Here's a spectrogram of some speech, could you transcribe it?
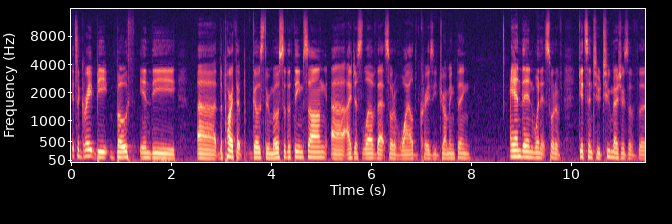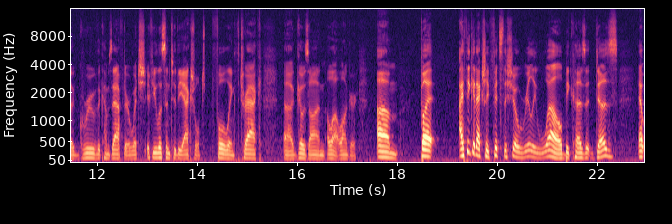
it's a great beat, both in the uh, the part that goes through most of the theme song. Uh, I just love that sort of wild, crazy drumming thing, and then when it sort of gets into two measures of the groove that comes after, which if you listen to the actual t- full length track, uh, goes on a lot longer. Um, but I think it actually fits the show really well because it does. At,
